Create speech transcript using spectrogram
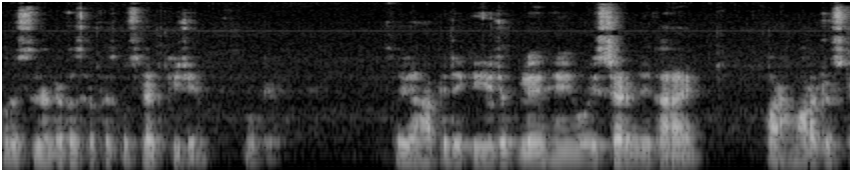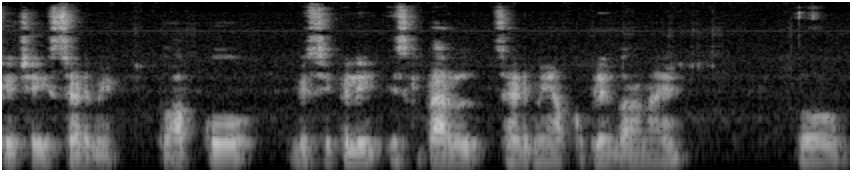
और सिलेंडर का सरफेस को सिलेक्ट कीजिए। ओके तो यहाँ पे देखिए, ये जो प्लेन है, वो इस साइड में दिखा रहा है। और हमारा जो स्केच है इस साइड में तो आपको बेसिकली इसकी पैरल साइड में आपको प्लेन बनाना है। तो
